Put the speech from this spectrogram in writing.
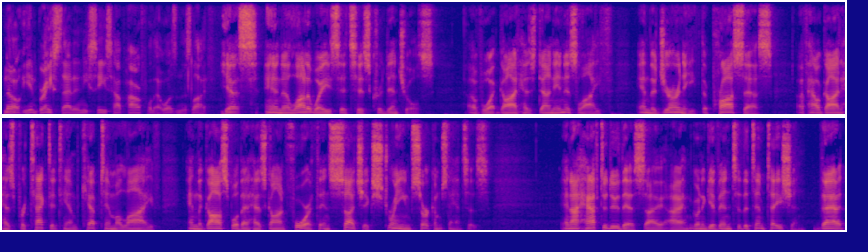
No, he embraced that, and he sees how powerful that was in his life. Yes, in a lot of ways, it's his credentials of what God has done in his life and the journey, the process of how God has protected him, kept him alive and the gospel that has gone forth in such extreme circumstances. And I have to do this. I, I'm going to give in to the temptation that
